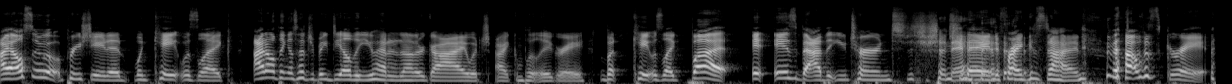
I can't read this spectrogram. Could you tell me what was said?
I also appreciated when Kate was like, I don't think it's such a big deal that you had another guy, which I completely agree. But Kate was like, but it is bad that you turned Shanae. Shanae into Frankenstein. that was great.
